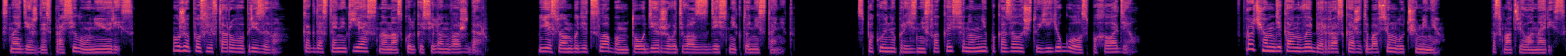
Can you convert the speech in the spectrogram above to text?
с надеждой спросила у нее Рис. «Уже после второго призыва, когда станет ясно, насколько силен ваш дар. Если он будет слабым, то удерживать вас здесь никто не станет. Спокойно произнесла Кэсси, но мне показалось, что ее голос похолодел. Впрочем, декан Вебер расскажет обо всем лучше меня. Посмотрела на Рис.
